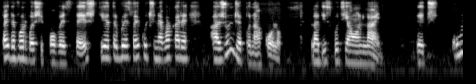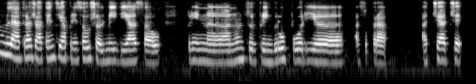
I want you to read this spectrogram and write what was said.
stai de vorbă și povestești, trebuie să o ai cu cineva care ajunge până acolo, la discuția online. Deci, cum le atrage atenția prin social media sau prin anunțuri, prin grupuri asupra a ceea ce,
